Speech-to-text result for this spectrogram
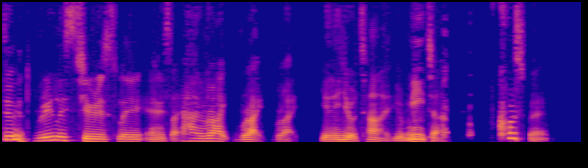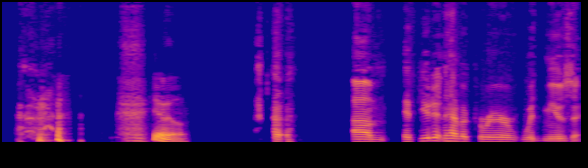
do it really seriously. And it's like, ah, right, right, right. You need your time, your me time. Of course, man. you know, Um, if you didn't have a career with music,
